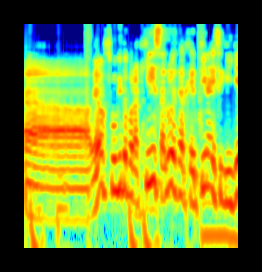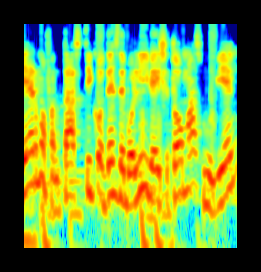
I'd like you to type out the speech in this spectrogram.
Uh, veamos un poquito por aquí, saludos de Argentina, dice Guillermo, fantástico, desde Bolivia, dice Tomás, muy bien.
